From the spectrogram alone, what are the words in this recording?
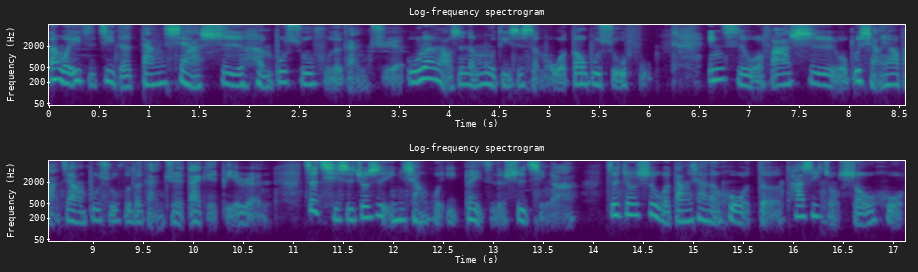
那我一直记得当下是很不舒服的感觉，无论老师的目的是什么，我都不舒服。因此，我发誓我不想要把这样不舒服的感觉带给别人。这其实就是影响我一辈子的事情啊！这就是我当下的获得，它是一种收获，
